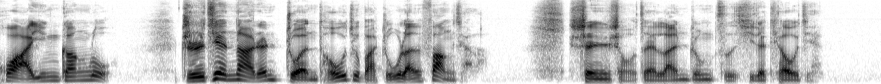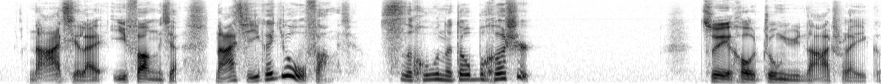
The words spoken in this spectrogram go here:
话音刚落，只见那人转头就把竹篮放下了，伸手在篮中仔细的挑拣，拿起来一放下，拿起一个又放下，似乎呢都不合适。最后终于拿出来一个，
